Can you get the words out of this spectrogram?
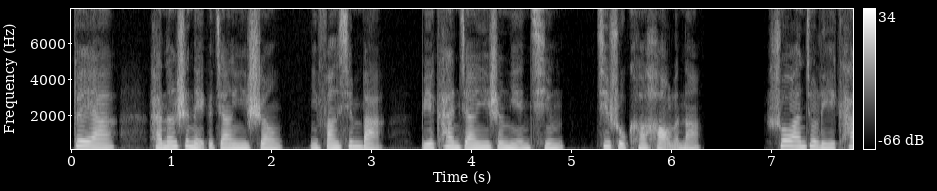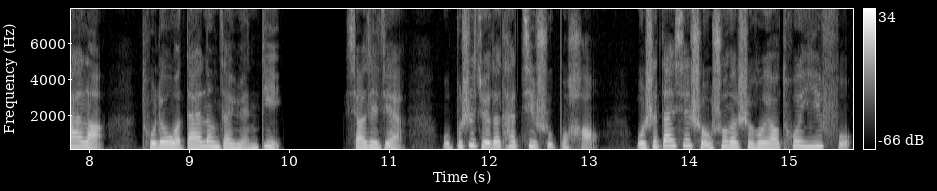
对呀。”还能是哪个江医生？你放心吧，别看江医生年轻，技术可好了呢。说完就离开了，徒留我呆愣在原地。小姐姐，我不是觉得他技术不好，我是担心手术的时候要脱衣服，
